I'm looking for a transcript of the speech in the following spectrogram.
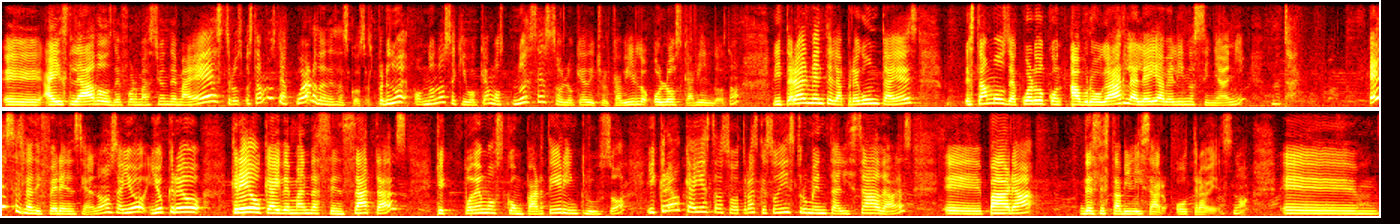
eh, aislados de formación de maestros. Estamos de acuerdo en esas cosas, pero no, no nos equivoquemos, no es eso lo que ha dicho el cabildo o los cabildos. ¿no? Literalmente la pregunta es, ¿estamos de acuerdo con abrogar la ley Avelino Signani? No, esa es la diferencia, ¿no? O sea, yo, yo creo, creo que hay demandas sensatas que podemos compartir incluso, y creo que hay estas otras que son instrumentalizadas eh, para desestabilizar otra vez, ¿no? Eh,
